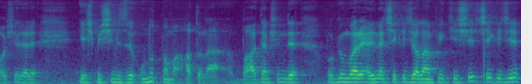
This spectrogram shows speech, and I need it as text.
o şeyleri geçmişimizi unutmama adına badem şimdi bugün var ya eline çekici alan bir kişi çekici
